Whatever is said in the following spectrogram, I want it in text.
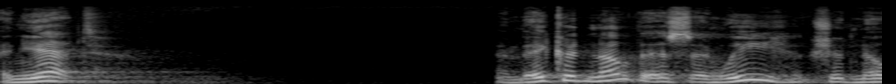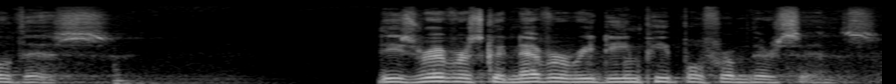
And yet, and they could know this, and we should know this. These rivers could never redeem people from their sins.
